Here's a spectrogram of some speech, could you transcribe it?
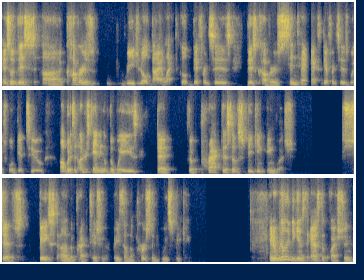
And so this uh, covers regional dialectical differences. This covers syntax differences, which we'll get to. Uh, but it's an understanding of the ways that the practice of speaking English shifts based on the practitioner, based on the person who is speaking. And it really begins to ask the question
